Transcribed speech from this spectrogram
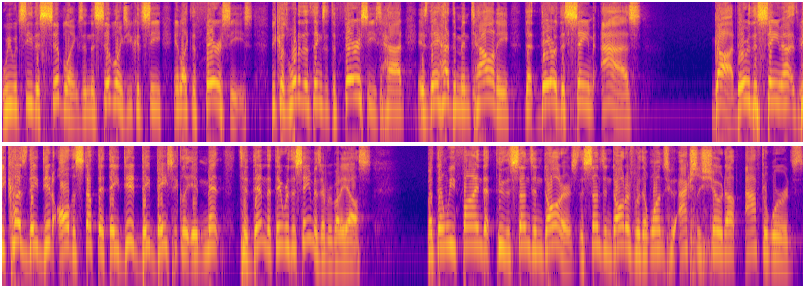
We would see the siblings, and the siblings you could see in like the Pharisees, because one of the things that the Pharisees had is they had the mentality that they are the same as God. They were the same as because they did all the stuff that they did. They basically it meant to them that they were the same as everybody else. But then we find that through the sons and daughters, the sons and daughters were the ones who actually showed up afterwards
